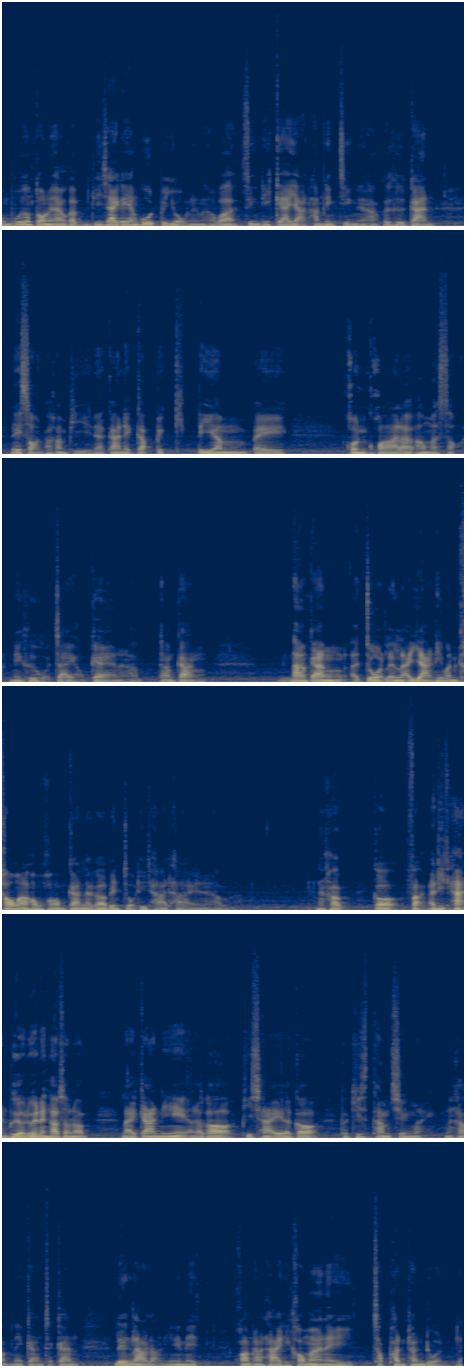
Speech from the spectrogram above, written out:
ผมพูดตรงๆนะครับพี่ชัยก็ยังพูดประโยคนึงนะครับว่าสิ่งที่แกอยากทำจริง ๆ นะครับ ก็คือการได้สอนพระคัมภีร์นะการได้กลับไปเตรียมไปค้นคว้าแล้วเอามาสอนนี่คือหัวใจของแกนะครับ ท่ามกลาง ท่ามกลางโจทย์หลาย ๆ อย่างที่มันเข้ามาพร้อม ๆ กัน แล้วก็เป็นโจทย์ที่ท้าทายนะครับนะครับ ก็ฝากอธิษฐานเผื่อด้วยนะครับสำหรับรายการนี้แล้วก็พี่ใชัยแล้วก็พระคิสธรรมเชียงใหม่นะครับ ในการจัดการเรื่องราวเหล่านี้ในความท้าทายที่เข้ามาในฉับพลันทันด่วนห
